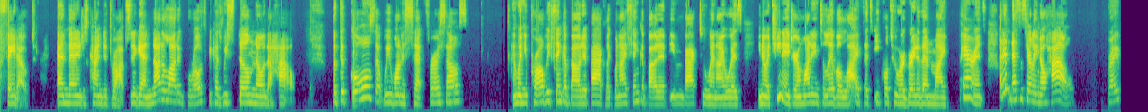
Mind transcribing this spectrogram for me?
fade out and then it just kind of drops. And again, not a lot of growth because we still know the how. But the goals that we want to set for ourselves, and when you probably think about it back, like when I think about it, even back to when I was, you know, a teenager and wanting to live a life that's equal to or greater than my parents. I didn't necessarily know how, right?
